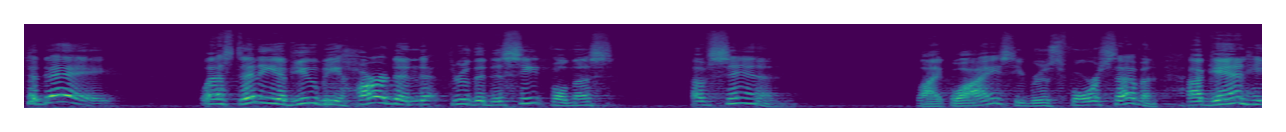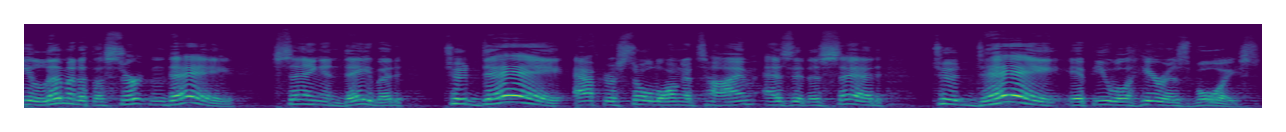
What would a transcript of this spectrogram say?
today, lest any of you be hardened through the deceitfulness of sin. Likewise, Hebrews 4 7. Again, he limiteth a certain day, saying in David, Today, after so long a time, as it is said, Today, if you will hear his voice,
